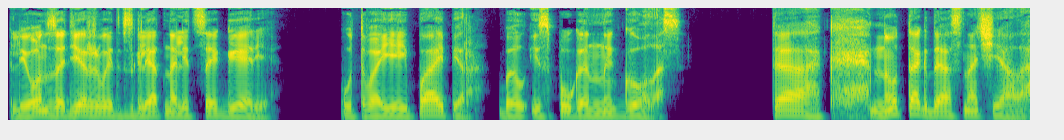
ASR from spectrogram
Леон задерживает взгляд на лице Гэри. У твоей Пайпер был испуганный голос. Так, ну тогда сначала.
